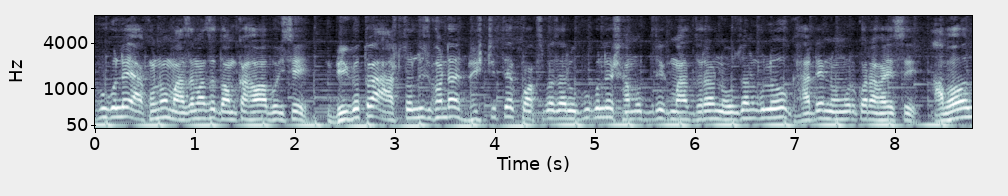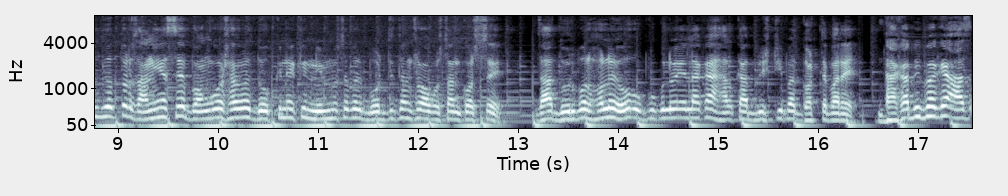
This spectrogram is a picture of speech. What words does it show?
উপকূলে এখনও মাঝে মাঝে দমকা হাওয়া বইছে। বিগত আটচল্লিশ ঘণ্টার বৃষ্টিতে কক্সবাজার উপকূলে সামুদ্রিক মাছ ধরার নৌযানগুলো ঘাটে নোঙর করা হয়েছে। আবহাওয়া অধিদপ্তর জানিয়েছে, বঙ্গোপসাগরের দক্ষিণে একটি নিম্নচাপের বর্ধিতাংশ অবস্থান করছে। যা দুর্বল হলেও উপকূলীয় এলাকায় হালকা বৃষ্টিপাত ঘটতে পারে। ঢাকা বিভাগে আজ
